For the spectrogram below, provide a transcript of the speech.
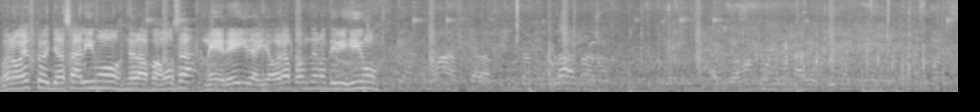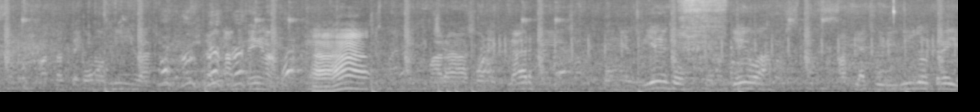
Bueno, esto ya salimos de la famosa Nereida y ahora para dónde nos dirigimos. Vamos. Aquí a coger una receta que es bastante conocida, una antena Ajá. para conectar con el riego que nos lleva hacia Chiribillo Trail.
